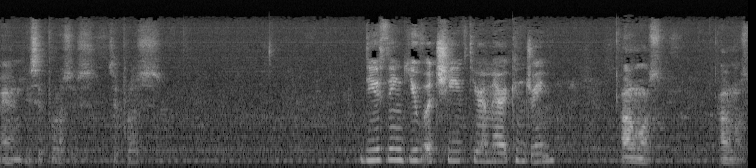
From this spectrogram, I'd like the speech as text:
And it's a process. It's a process. Do you think you've achieved your American dream? almost. Almost.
